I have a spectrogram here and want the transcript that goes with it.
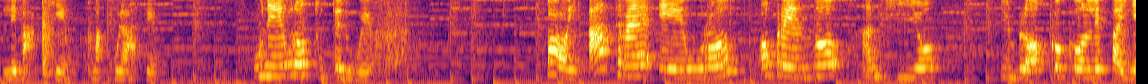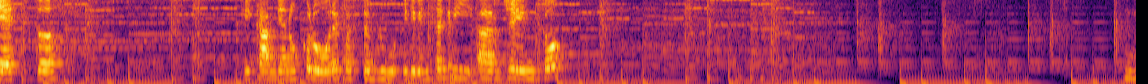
le macchie maculate. Un euro tutte e due. Poi a 3 euro ho preso anch'io il blocco con le paillette che cambiano colore, questo è blu e diventa argento. Mm.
